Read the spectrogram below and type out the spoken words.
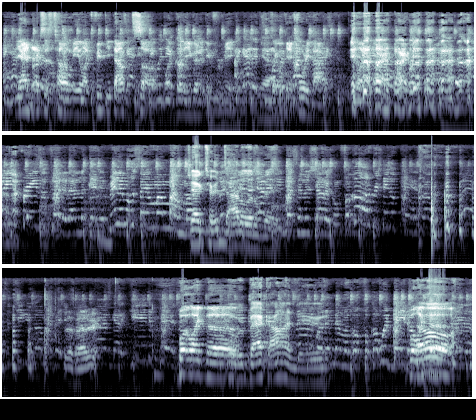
Yandex is telling me like fifty thousand sub. Like, what are you gonna do for me? It's Yeah. like, okay, forty nine. Like, alright, alright. Jack, turn down a little bit. Is better? But like Oh, the we're back on, dude. But like No. Oh. Ha-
